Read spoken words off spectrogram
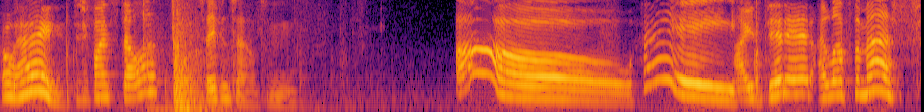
Oh, hey, did you find Stella? Safe and sound. Oh, hey. I did it. I left the mess.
